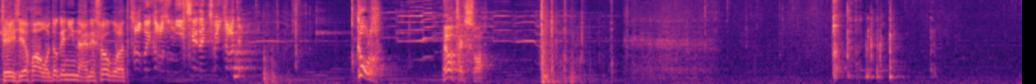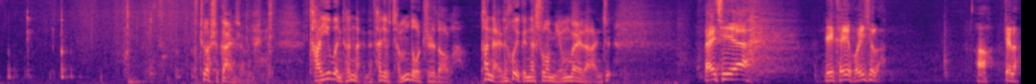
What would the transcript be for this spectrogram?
这些话我都跟你奶奶说过了，她会告诉你一切的。你去找去。够了，不要再说了。这是干什么呢？他一问他奶奶，他就什么都知道了。他奶奶会跟他说明白的。你这，白七爷，你可以回去了。啊，对了，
